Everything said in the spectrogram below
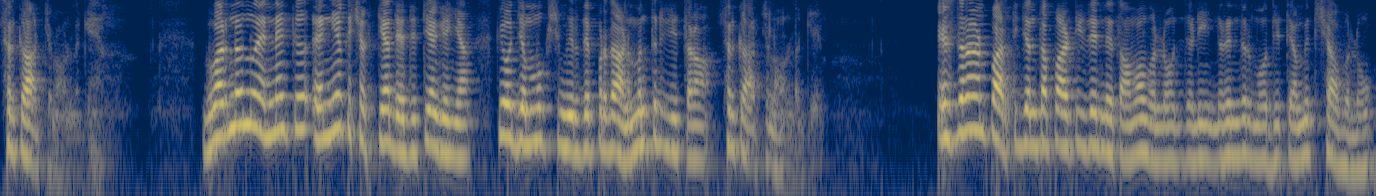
ਸਰਕਾਰ ਚਲਾਉਣ ਲੱਗੇ ਗਵਰਨਰ ਨੂੰ ਇੰਨੇ ਕੁ, ਇੰਨੀਆਂ ਕੁ ਸ਼ਕਤੀਆਂ ਦੇ ਦਿੱਤੀਆਂ ਗਈਆਂ ਕਿ ਉਹ ਜੰਮੂ ਕਸ਼ਮੀਰ ਦੇ ਪ੍ਰਧਾਨ ਮੰਤਰੀ ਦੀ ਤਰ੍ਹਾਂ ਸਰਕਾਰ ਚਲਾਉਣ ਲੱਗੇ। ਇਸ ਦੌਰਾਨ ਭਾਰਤੀ ਜਨਤਾ ਪਾਰਟੀ ਦੇ ਨੇਤਾਵਾਂ ਵੱਲੋਂ ਜਿਹੜੀ ਨਰਿੰਦਰ ਮੋਦੀ ਤੇ ਅਮਿਤ ਸ਼ਾਹ ਵੱਲੋਂ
